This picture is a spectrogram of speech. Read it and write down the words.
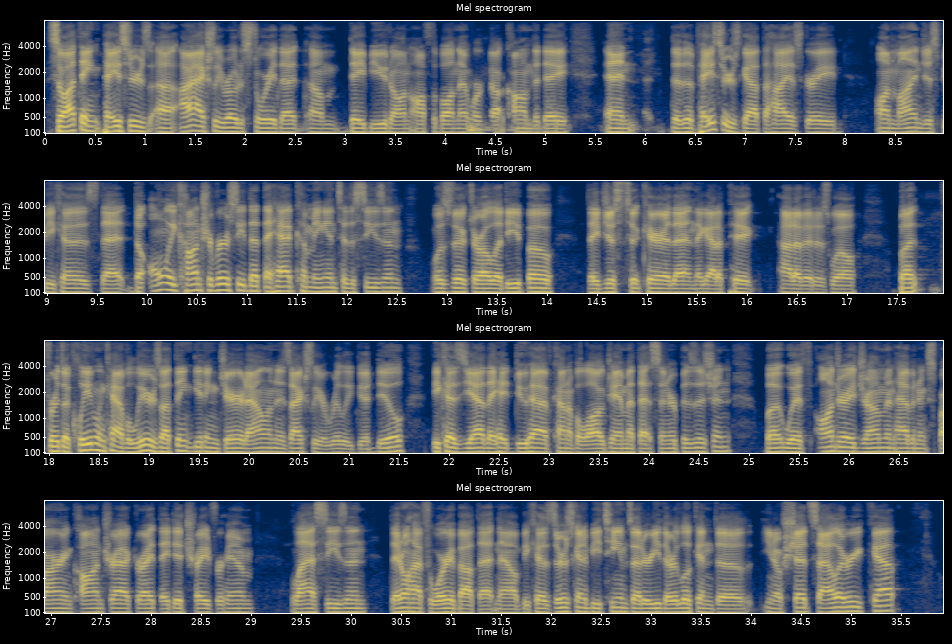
So I think Pacers. Uh, I actually wrote a story that um, debuted on OffTheBallNetwork.com today, and the, the Pacers got the highest grade on mine just because that the only controversy that they had coming into the season was Victor Oladipo. They just took care of that, and they got a pick out of it as well. But for the Cleveland Cavaliers, I think getting Jarrett Allen is actually a really good deal because, yeah, they do have kind of a logjam at that center position. But with Andre Drummond having an expiring contract, right, they did trade for him last season. They don't have to worry about that now because there's going to be teams that are either looking to, you know, shed salary cap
